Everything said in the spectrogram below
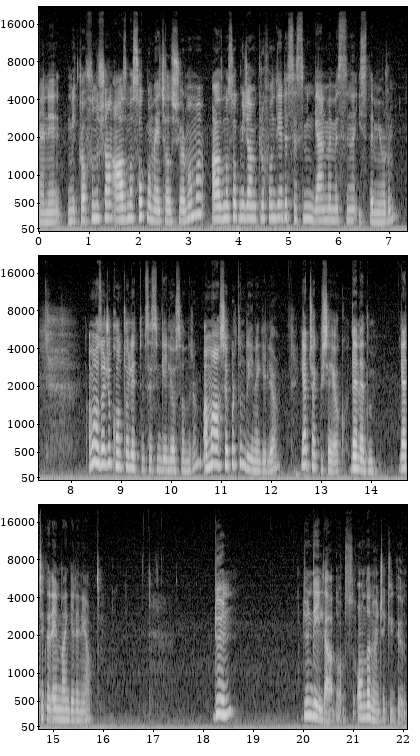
Yani mikrofonu şu an ağzıma sokmamaya çalışıyorum ama ağzıma sokmayacağım mikrofon diye de sesimin gelmemesini istemiyorum. Ama az önce kontrol ettim sesim geliyor sanırım. Ama ağız şapırtım da yine geliyor. Yapacak bir şey yok. Denedim. Gerçekten elimden geleni yaptım. Dün, dün değil daha doğrusu, ondan önceki gün.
